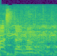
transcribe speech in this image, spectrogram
afasta, não.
